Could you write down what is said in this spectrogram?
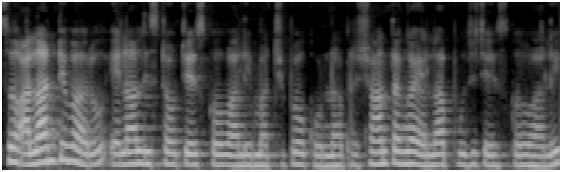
సో అలాంటి వారు ఎలా లిస్ట్ అవుట్ చేసుకోవాలి మర్చిపోకుండా ప్రశాంతంగా ఎలా పూజ చేసుకోవాలి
